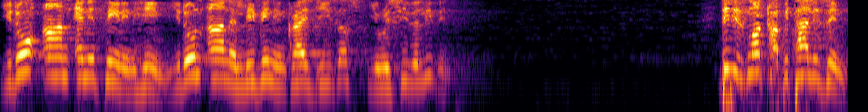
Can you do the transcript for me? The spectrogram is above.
You don't earn anything in Him. You don't earn a living in Christ Jesus. You receive a living. This is not capitalism.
